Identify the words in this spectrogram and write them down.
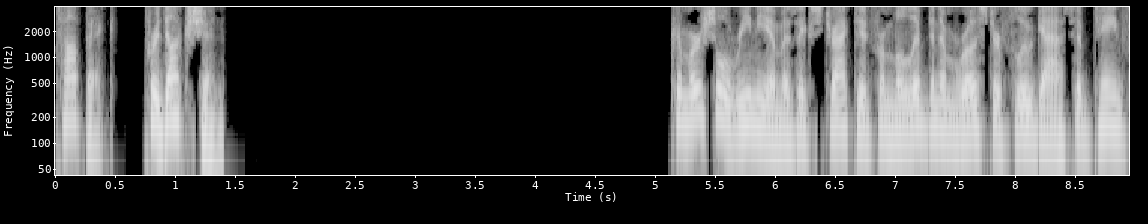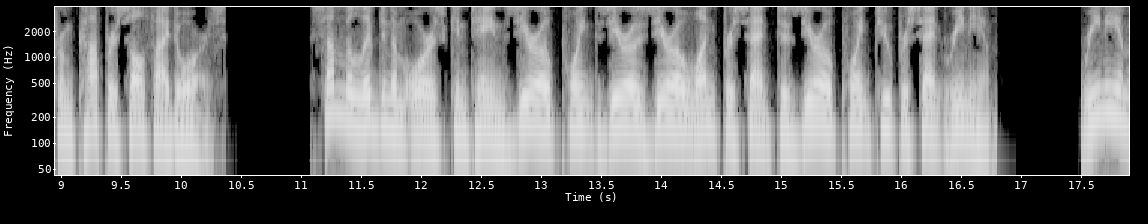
Topic: Production Commercial rhenium is extracted from molybdenum roaster flue gas obtained from copper sulfide ores. Some molybdenum ores contain 0.001% to 0.2% rhenium. Rhenium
